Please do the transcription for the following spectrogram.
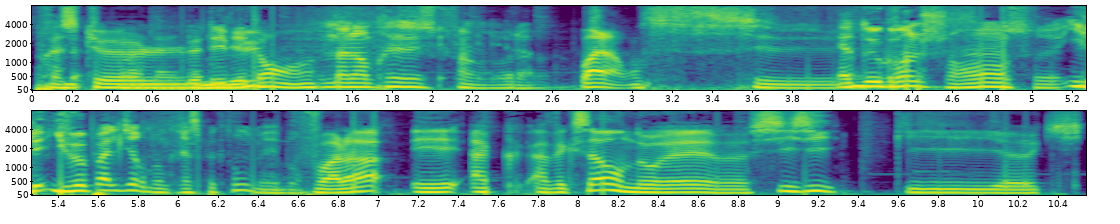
presque la- la le des début. temps, hein. On a l'impression, enfin voilà. Voilà, on Il y a de grandes chances. Il, il veut pas le dire, donc respectons, mais bon. Voilà, et avec ça, on aurait euh, Sizi qui, euh, qui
